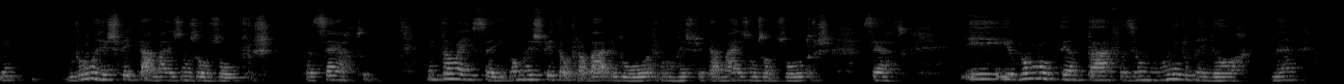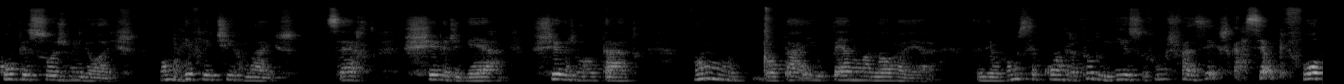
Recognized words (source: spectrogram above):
E vamos respeitar mais uns aos outros, tá certo? Então é isso aí, vamos respeitar o trabalho do outro, vamos respeitar mais uns aos outros, certo? E, e vamos tentar fazer um mundo melhor, né? com pessoas melhores. Vamos refletir mais, certo? Chega de guerra, chega de maltrato. Vamos botar aí o pé numa nova era, entendeu? Vamos ser contra tudo isso, vamos fazer escarcel o que for,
